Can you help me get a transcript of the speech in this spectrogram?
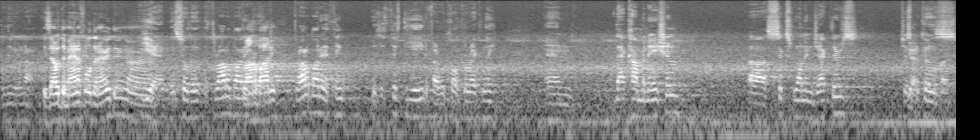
Believe it or not. Is that with the manifold and everything? Or? Yeah. So the, the throttle body. Throttle like- body? Throttle body, I think, is a 58, if I recall correctly, and that combination, uh, six one injectors, just Yeah, because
